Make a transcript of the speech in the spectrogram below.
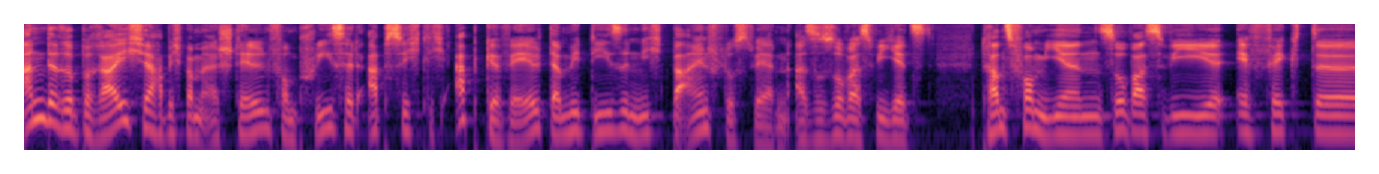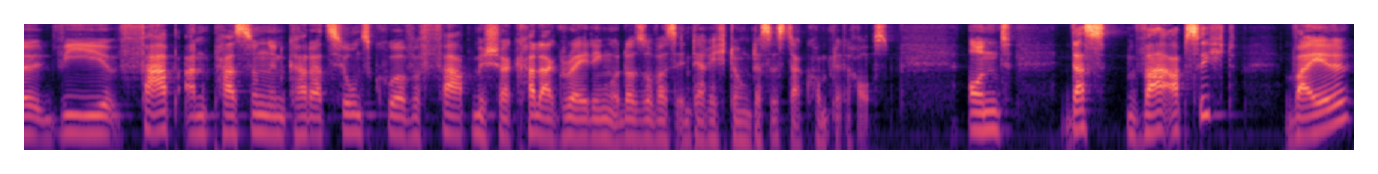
Andere Bereiche habe ich beim Erstellen vom Preset absichtlich abgewählt, damit diese nicht beeinflusst werden. Also sowas wie jetzt Transformieren, sowas wie Effekte, wie Farbanpassungen, Gradationskurve, Farbmischer, Color Grading oder sowas in der Richtung, das ist da komplett raus. Und das war Absicht, weil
